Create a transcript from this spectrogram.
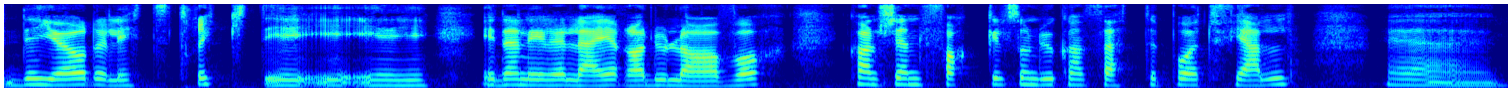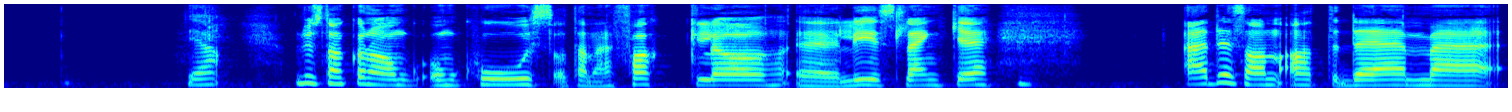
det gjør det litt trygt i, i, i, den lille leira du lager. Kanskje en fakkel som du kan sette på et fjell. Eh, ja. Du snakker nå om, om kos og ta med fakler, eh, lyslenke. Er det sånn at det med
